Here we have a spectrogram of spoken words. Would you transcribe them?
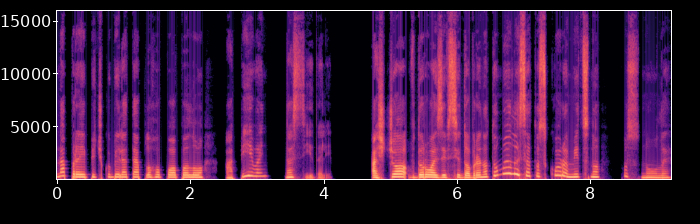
на припічку біля теплого попелу, а півень на сідалі. А що в дорозі всі добре натомилися, то скоро міцно поснули.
